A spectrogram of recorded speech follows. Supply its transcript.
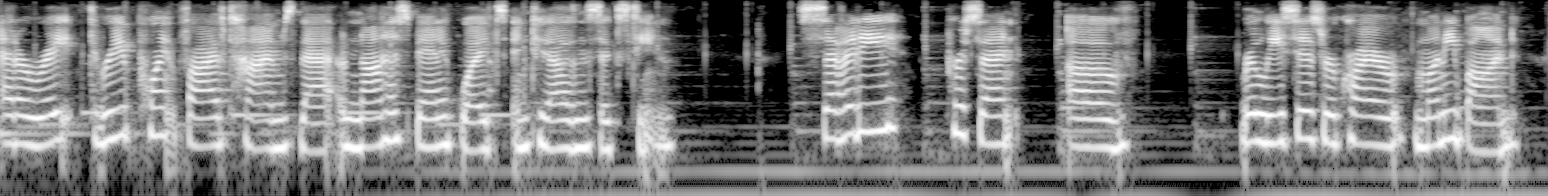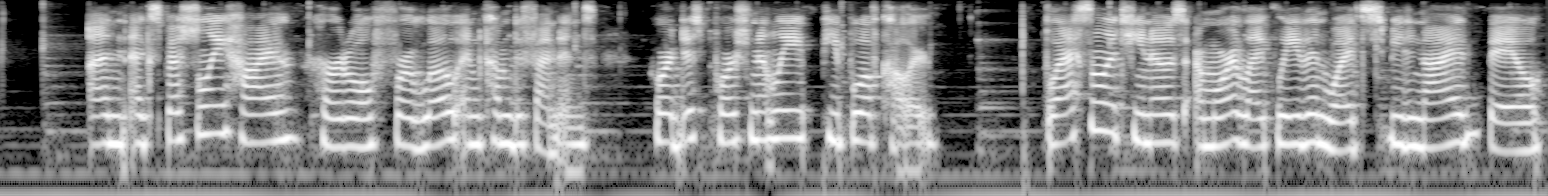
at a rate 3.5 times that of non Hispanic whites in 2016. 70% of releases require money bond, an especially high hurdle for low income defendants who are disproportionately people of color. Blacks and Latinos are more likely than whites to be denied bail,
